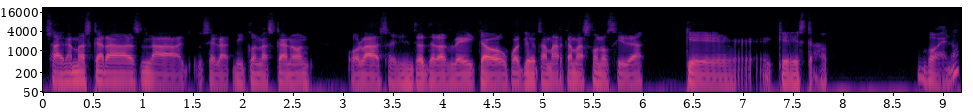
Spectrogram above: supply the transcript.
sea, eran más caras la, yo sé, las Nikon, las Canon o las Intel de las Leica o cualquier otra marca más conocida que, que esta. Bueno,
